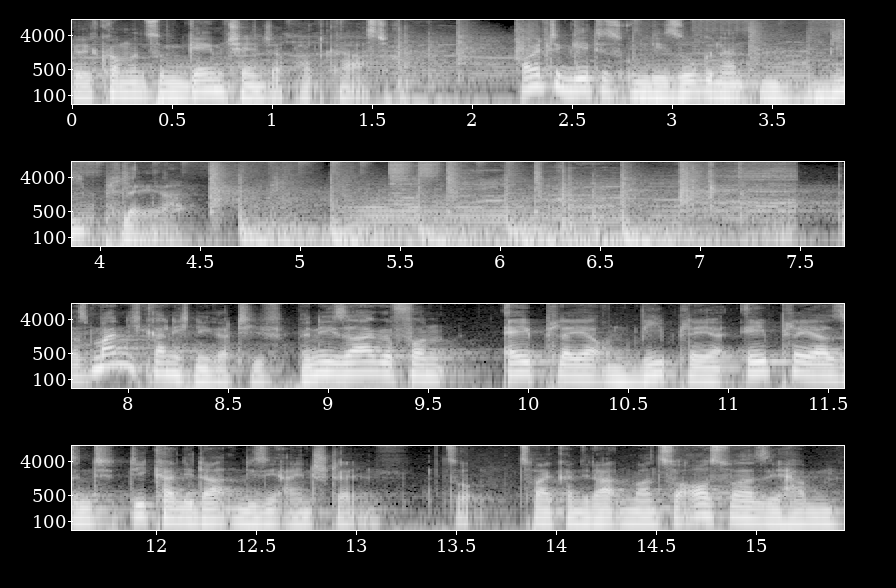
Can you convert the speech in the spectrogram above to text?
Willkommen zum Game Changer Podcast. Heute geht es um die sogenannten B-Player. Das meine ich gar nicht negativ. Wenn ich sage von A-Player und B-Player, A-Player sind die Kandidaten, die Sie einstellen. So, zwei Kandidaten waren zur Auswahl, Sie haben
